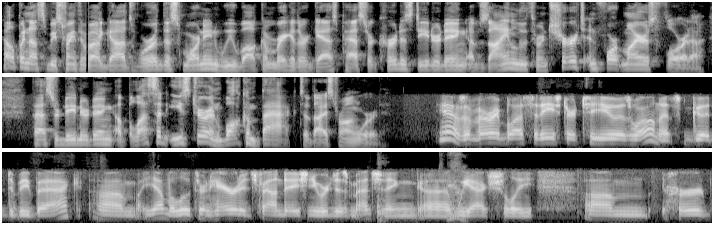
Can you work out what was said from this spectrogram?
Helping us to be strengthened by God's Word this morning, we welcome regular guest Pastor Curtis Dieterding of Zion Lutheran Church in Fort Myers, Florida. Pastor Dieterding, a blessed Easter and welcome back to Thy Strong Word. Yeah, it's a very blessed Easter to you as well, and it's good to be back. Um, yeah, the Lutheran Heritage Foundation you were just mentioning, uh, yeah. we actually um, heard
